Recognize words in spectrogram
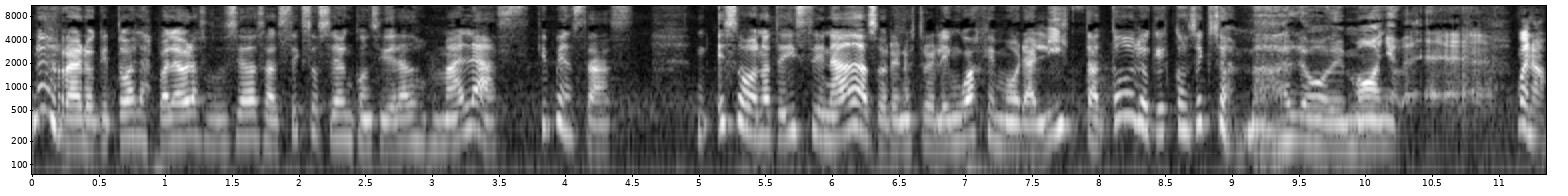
¿No es raro que todas las palabras asociadas al sexo sean consideradas malas? ¿Qué pensás? ¿Eso no te dice nada sobre nuestro lenguaje moralista? Todo lo que es con sexo es malo, demonio. Bueno,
